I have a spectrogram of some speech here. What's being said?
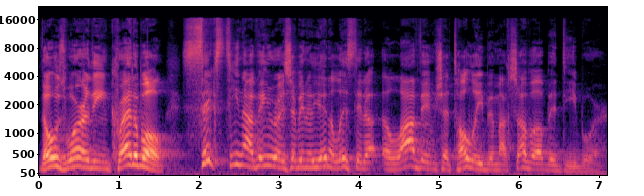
Those were the incredible 16 Aveiros Rabbeinu listed, Lavim Shetoli B'machshava B'dibur.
